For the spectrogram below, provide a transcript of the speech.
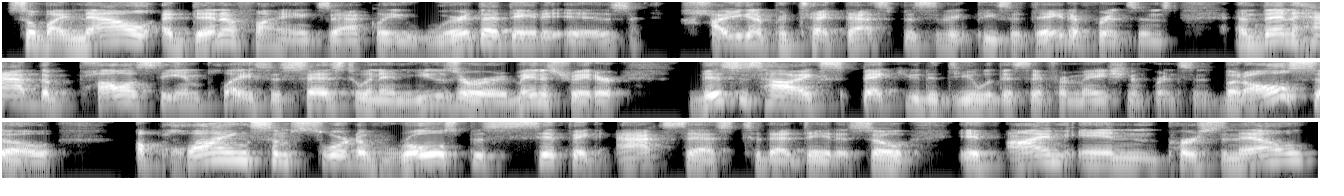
So by now identifying exactly where that data is, how you're going to protect that specific piece of data, for instance, and then have the policy in place that says to an end user or administrator, this is how I expect you to deal with this information, for instance, but also applying some sort of role specific access to that data. So if I'm in personnel,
